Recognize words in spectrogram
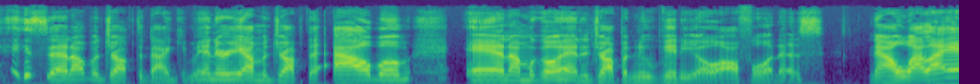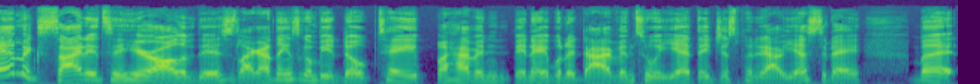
he said, I'm going to drop the documentary, I'm going to drop the album, and I'm going to go ahead and drop a new video off on us. Now, while I am excited to hear all of this, like I think it's gonna be a dope tape. I haven't been able to dive into it yet. They just put it out yesterday. But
